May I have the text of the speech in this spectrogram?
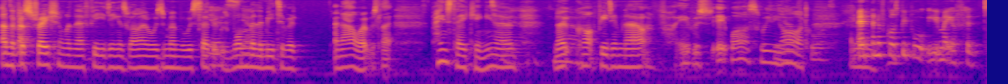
and the it's bit- frustration when they're feeding as well. I always remember we said it was one yeah. millimetre an hour. It was like painstaking, you know. And nope, Yeah. can't feed him now. It was it was really Yeah, hard. Of. And And, and of course, people you might have had,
